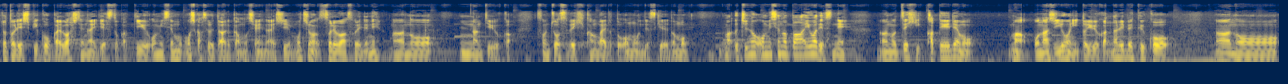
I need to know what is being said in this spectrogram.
ちょっとレシピ公開はしてないですとかっていうお店ももしかするとあるかもしれないしもちろんそれはそれでねあのなんていうか尊重すべき考えだと思うんですけれども、まあ、うちのお店の場合はですねあのぜひ家庭でも、まあ、同じようにというかなるべくこうあの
